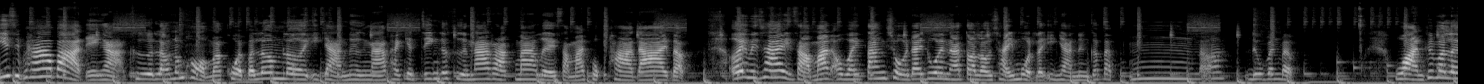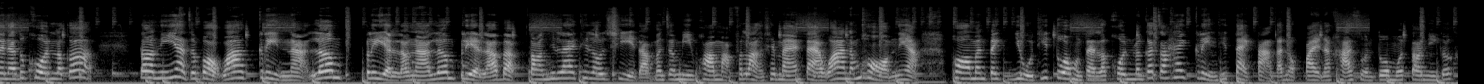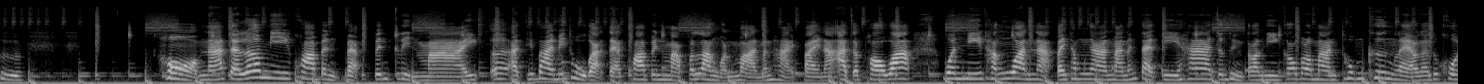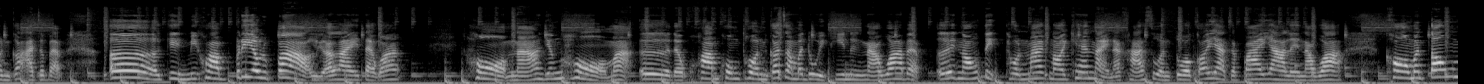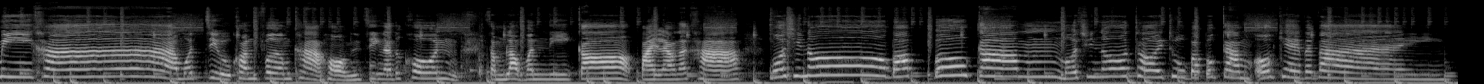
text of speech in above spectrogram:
25 บาทเองอะคือแล้วน้ำหอมมาขวดมาเริ่มเลย อีกอย่างหนึ่งนะแพคเกจจิ้งก็คือน่ารักมากเลย สามารถพกพาได้แบบ เอ้ยไม่ใช่ สามารถเอาไว้ตั้งโชว์ได้ด้วยนะ ตอนเราใช้หมดแล้วอีกอย่างหนึ่งก็แบบ อืมเนาะดูเป็นแบบหวานขึ้นมาเลยนะทุกคน แล้วก็ ตอนนี้อยากจะบอกว่ากลิ่นน่ะ เริ่มเปลี่ยนแล้วนะ เริ่มเปลี่ยนแล้วแบบตอนที่แรกที่เราฉีดอะมันจะมีความหมักฝรั่งใช่ไหมแต่ว่าน้ำหอมเนี่ย พอมันไปอยู่ที่ตัวของแต่ละคนมันก็จะให้กลิ่นที่แตกต่างกันออกไปนะคะ ส่วนตัวมดตอนนี้ก็คือ หอมนะ แต่เริ่มมีความเป็นแบบเป็นกลิ่นไม้ เออ อธิบายไม่ถูกอะแต่ความเป็นหมักฝรั่งหวานๆมันหายไปนะ อาจจะเพราะว่าวันนี้ทั้งวันน่ะ ไปทำงานมาตั้งแต่ตีห้าจนถึงตอนนี้ก็ประมาณทุ่มครึ่งแล้วนะทุกคนก็อาจจะแบบ เออกลิ่นมีความเปรี้ยวหรือเปล่าหรืออะไร แต่ว่า หอมนะ ยังหอมอะ่ะ เออแต่ความคงทนก็จะมาดูอีกทีนึงนะว่าแบบเอ้ยน้องติดทนมากน้อยแค่ไหนนะคะ ส่วนตัวก็อยากจะป้ายยาเลยนะว่าของมันต้องมีค่ะมดจิ๋วคอนเฟิร์มค่ะหอมจริงๆนะทุกคนสำหรับวันนี้ก็ไปแล้วนะคะโมชิโน่บับเบิลกัมโมชิโน่ทอยทูบับเบิลกัมโอเค บ๊ายบาย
